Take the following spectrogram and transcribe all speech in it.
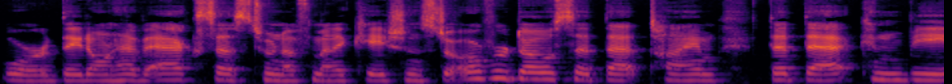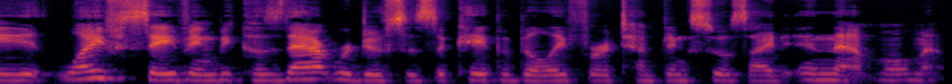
or they don't have access to enough medications to overdose at that time that that can be life-saving because that reduces the capability for attempting suicide in that moment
